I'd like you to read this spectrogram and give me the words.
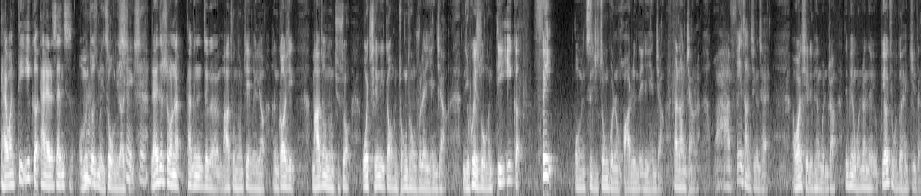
台湾第一个，他来了三次，我们都是每次我们邀请。是是。来的时候呢，他跟这个马总统见面聊，很高兴。马总统就说：“我请你到我们总统府来演讲，你会是我们第一个非我们自己中国人华人的一个演讲。”他这样讲了，哇，非常精彩。我还写了一篇文章，这篇文章的标题我都还记得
